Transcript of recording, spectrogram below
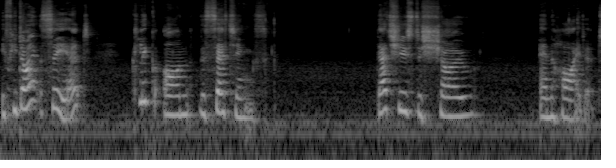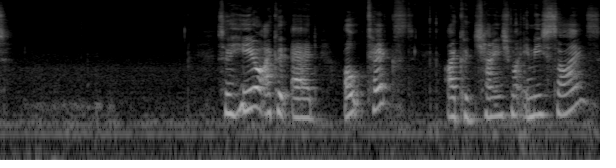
If you don't see it, click on the settings. That's used to show and hide it. So here I could add alt text, I could change my image size.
